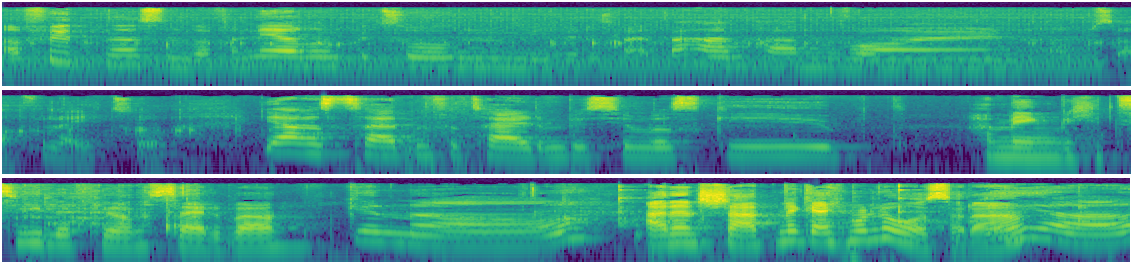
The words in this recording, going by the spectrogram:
auf Fitness und auf Ernährung bezogen, wie wir das weiter handhaben wollen. Ob es auch vielleicht so Jahreszeiten verteilt ein bisschen was gibt. Haben wir irgendwelche Ziele für uns selber? Genau. Ah, dann starten wir gleich mal los, oder? Ja,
